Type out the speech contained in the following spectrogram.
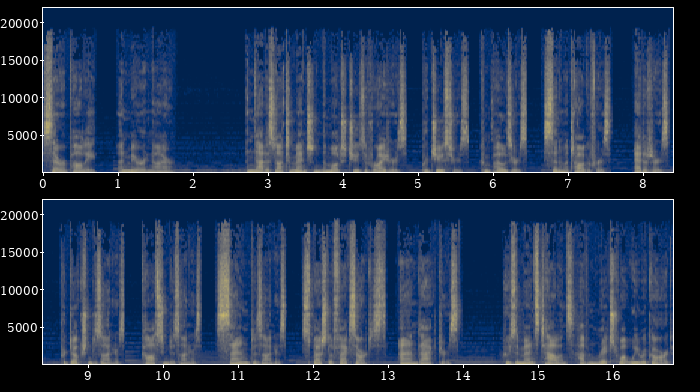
Sarah Polley, and Mira Nair. And that is not to mention the multitudes of writers, producers, composers, cinematographers, editors, production designers, costume designers, sound designers, special effects artists, and actors, whose immense talents have enriched what we regard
